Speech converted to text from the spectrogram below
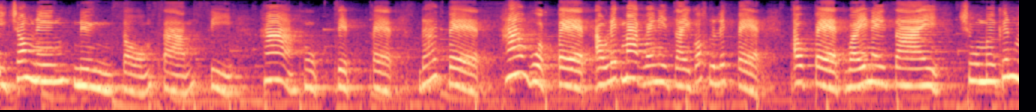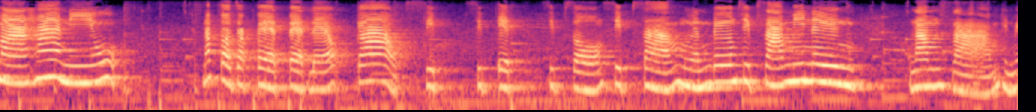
อีกช่องหนึ่ง1 2 3 4 5 6 7 8ได้8 5บวก8เอาเลขมากไว้ในใจก็คือเลข8เอา8ไว้ในใจ ชูมือขึ้นมา5นิ้ว นับต่อจาก8 8แล้ว9 10 11 12 13เสิบสองสิบสามเหมือนเดิมสิบสามมีหนึ่งนำสามเห็นไหม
